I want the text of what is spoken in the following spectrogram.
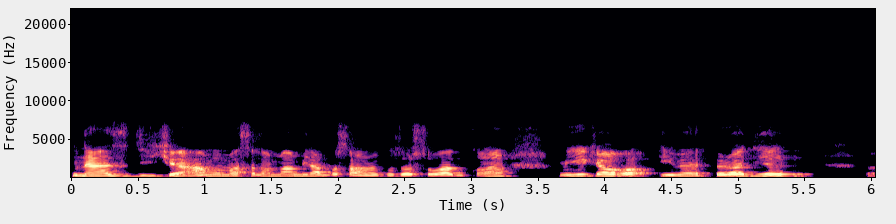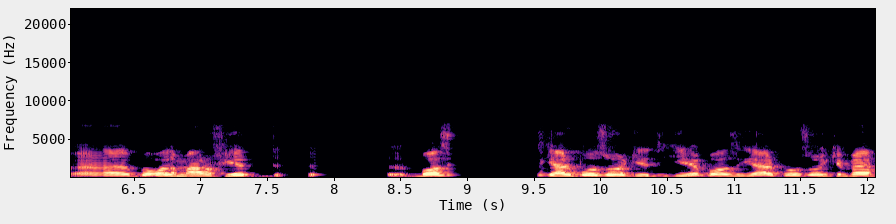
نزدیکه. اما مثلا من میرم با سرمایه گذار صحبت می‌کنم میگه که آقا Eventbrite یه به قول معروف یه بازیگر بزرگه دیگه بازیگر بزرگه و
